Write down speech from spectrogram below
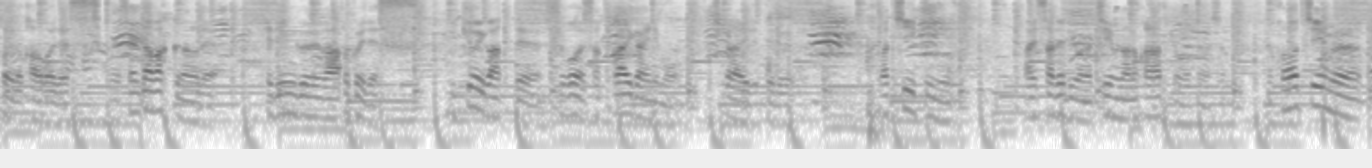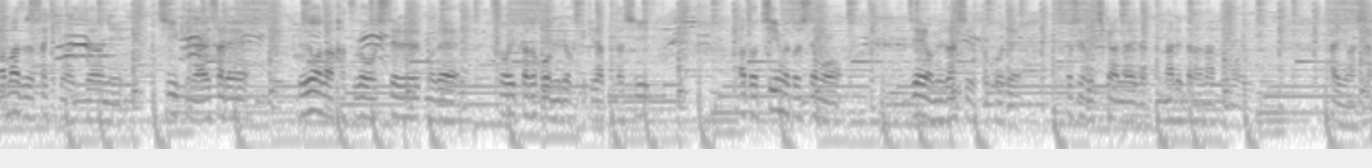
声の川越です。センターバックなのでヘディングが得意です。勢いがあってすごいサッカー以外にも力入れてる、まあ、地域に愛されるようなチームなのかなって思ってました。このチームはまずさっきも言ったように地域に愛されるような活動をしてるのでそういったところ魅力的だったしあとチームとしても J を目指しているところで少しでも力になれたなれたらなと思い入りました、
